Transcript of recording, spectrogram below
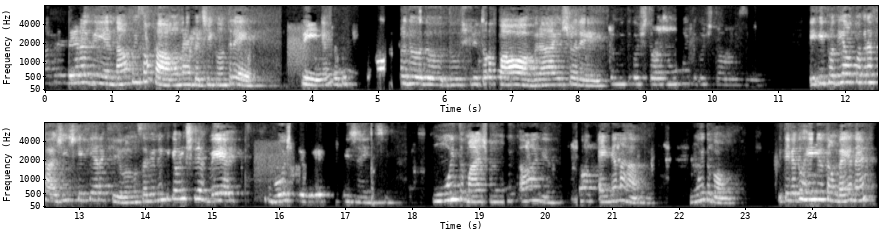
A primeira Bienal foi em São Paulo, né, que eu te encontrei. Sim. Do, do, do escritor com a obra, ai, eu chorei. Foi muito gostoso, muito gostoso. E, e poder autografar, gente, o que, que era aquilo? Eu não sabia nem o que eu ia escrever. Vou escrever gente. Muito mais, muito. Olha, é inenarrável. Muito bom. E teve a do Rio também, né?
